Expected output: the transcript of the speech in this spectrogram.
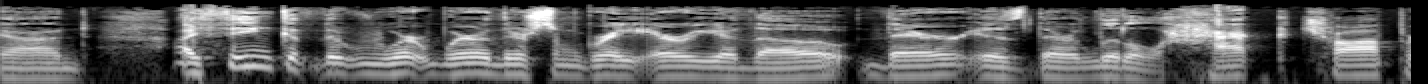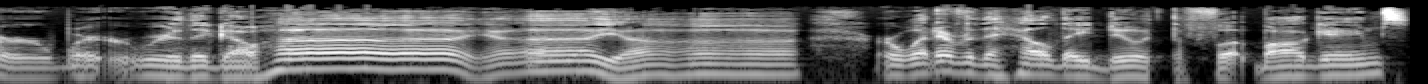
And I think where, where there's some gray area though, there is their little hack chopper where, where they go, ha, yeah, yeah, or whatever the hell they do at the football games.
